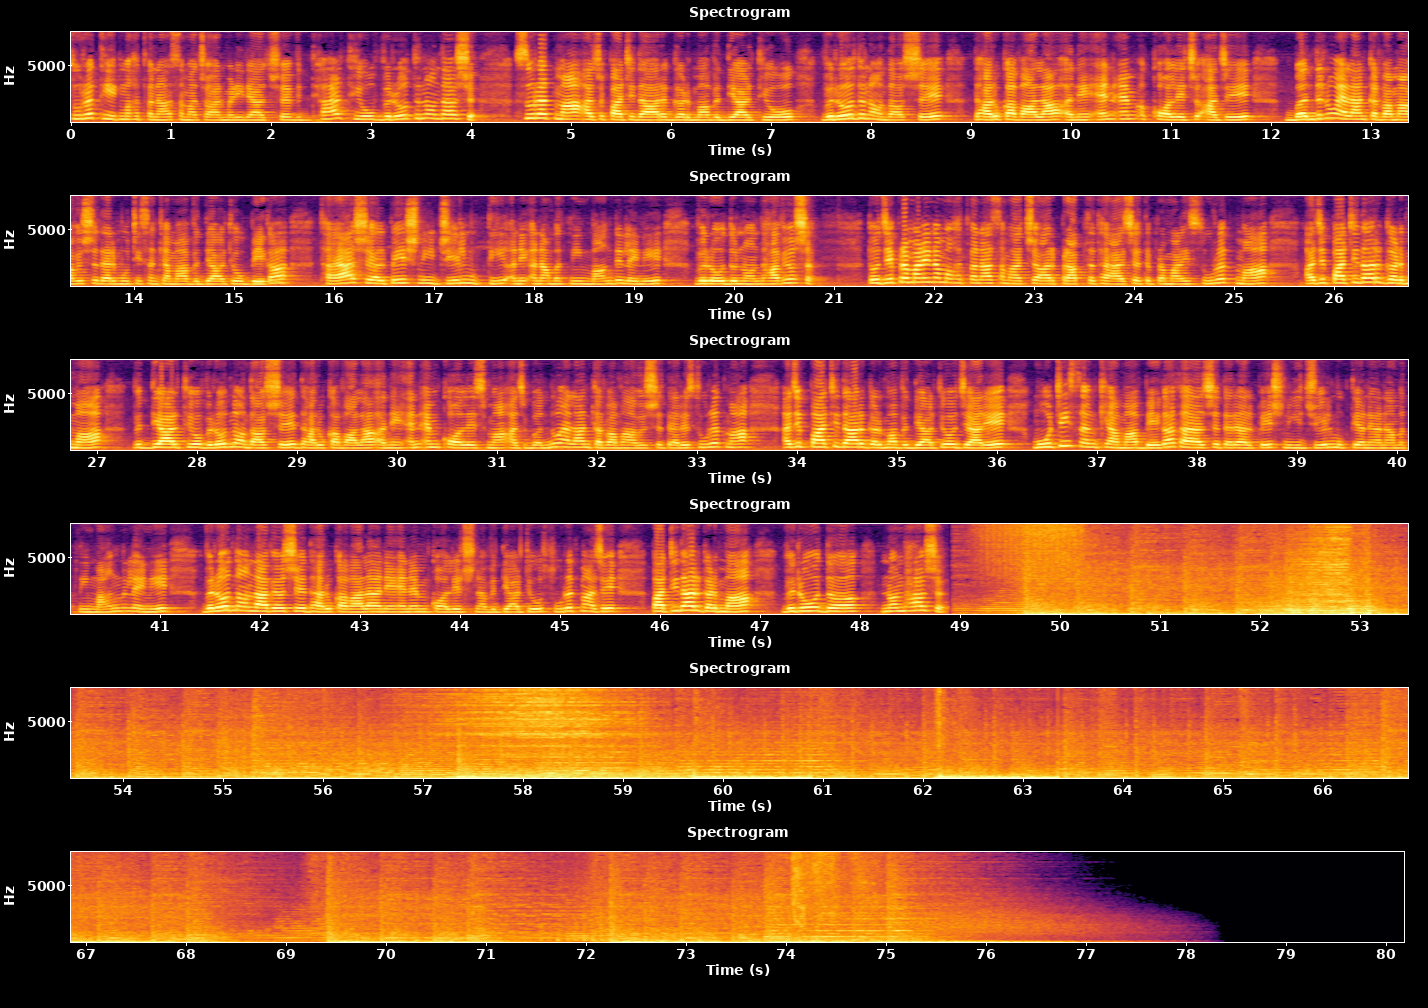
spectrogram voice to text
સુરતથી એક મહત્વના સમાચાર મળી રહ્યા છે. વિદ્યાર્થીઓ વિરોધ નોંધાવશે. સુરતમાં આજે પાટીદાર ગઢમાં વિદ્યાર્થીઓ વિરોધ નોંધાવશે. ધારુકાવાલા અને એનએમ કોલેજ આજે બંધનું એલાન કરવામાં આવ્યું છે. ત્યારે મોટી સંખ્યામાં વિદ્યાર્થીઓ ભેગા થયા છે. અલ્પેશની જેલ મુક્તિ અને અનામતની માંગને લઈને વિરોધ નોંધાવ્યો છે. તો જે પ્રમાણેના મહત્વના સમાચાર પ્રાપ્ત થયા છે તે પ્રમાણે સુરતમાં આજે પાટીદાર ગઢમાં વિદ્યાર્થીઓ વિરોધ નોંધાવશે. ધારુકાવાલા અને એનએમ કોલેજમાં આજે બંધનું એલાન કરવામાં આવ્યું છે. ત્યારે સુરતમાં આજે પાટીદાર ગઢમાં વિદ્યાર્થીઓ જ્યારે મોટી સંખ્યામાં ભેગા થયા છે ત્યારે અલ્પેશની જેલ મુક્તિ અને અનામતની માંગને લઈને વિરોધ નોંધાવ્યો છે. ધારુકાવાલા અને એનએમ કોલેજના વિદ્યાર્થીઓ સુરતમાં આજે પાટીદાર ગઢમાં વિરોધ નોંધાવશે.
